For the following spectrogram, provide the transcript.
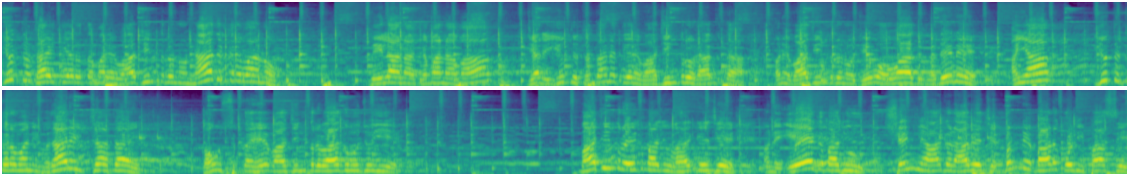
યુદ્ધ થાય ત્યારે તમારે વાજિંત્રનો નાદ કરવાનો પહેલાના જમાનામાં જ્યારે યુદ્ધ થતા ને ત્યારે વાજિંત્રો રાખતા અને વાજિંદ્રનો જેવો અવાજ વધે ને અહીંયા યુદ્ધ કરવાની વધારે ઈચ્છા થાય. કૌંસ કહે વાજિંદ્ર વાગવું જોઈએ. વાજિંત્રો એક બાજુ વાગે છે અને એક બાજુ સૈન્ય આગળ આવે છે બંને બાળકોની પાસે.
